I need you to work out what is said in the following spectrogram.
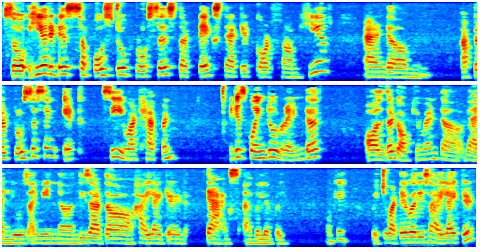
So here it is supposed to process the text that it got from here. And um, after processing it see what happened. It is going to render all the document uh, values. I mean uh, these are the highlighted tags available. Okay? Which whatever is highlighted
